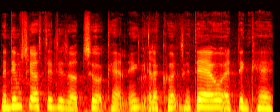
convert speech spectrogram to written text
Men det er måske også det, litteratur kan, ikke? eller kunst. Det er jo, at den kan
